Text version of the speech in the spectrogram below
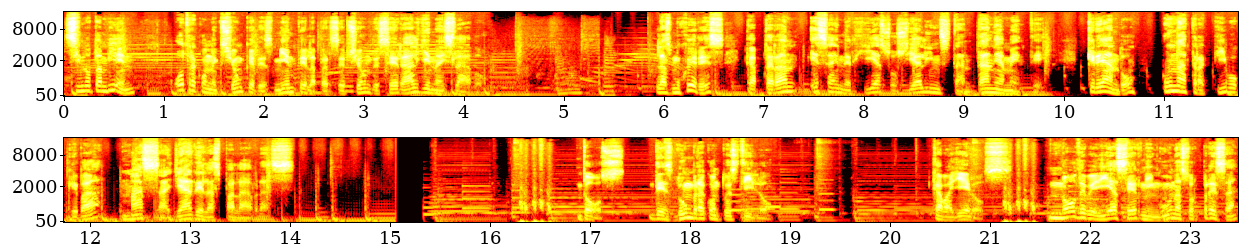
sino también otra conexión que desmiente la percepción de ser alguien aislado. Las mujeres captarán esa energía social instantáneamente, creando un atractivo que va más allá de las palabras. 2. Deslumbra con tu estilo. Caballeros, no debería ser ninguna sorpresa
